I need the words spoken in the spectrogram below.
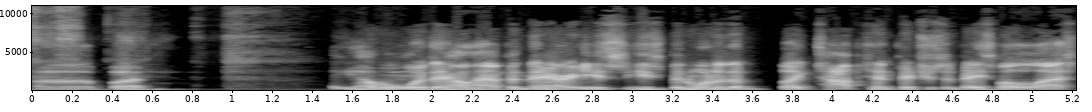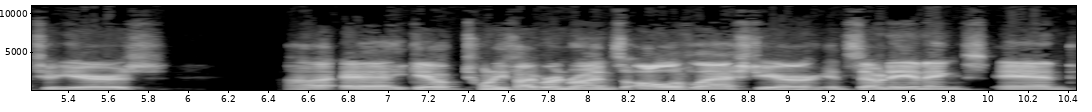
uh, but yeah, well, what the hell happened there? He's he's been one of the like top ten pitchers in baseball the last two years. Uh, he gave up 25 earned runs all of last year in 70 innings and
